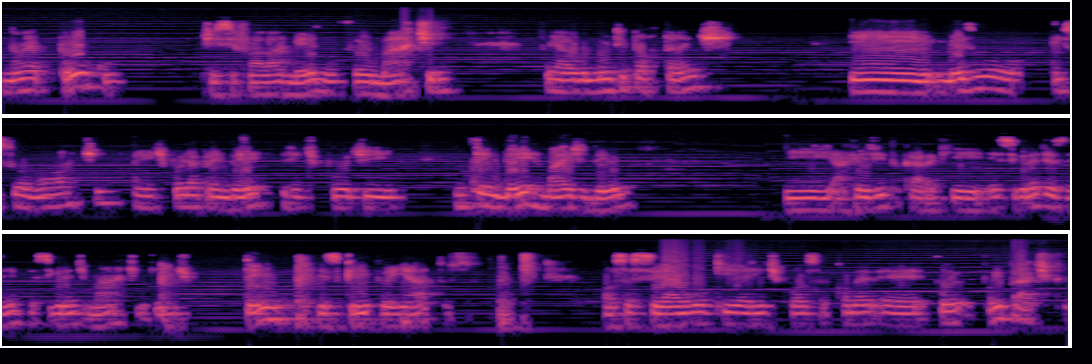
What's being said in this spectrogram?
não é pouco de se falar mesmo, foi o mártir, foi algo muito importante. E mesmo em sua morte, a gente pôde aprender, a gente pôde entender mais de Deus. E acredito, cara, que esse grande exemplo, esse grande mártir que a gente tem escrito em Atos, possa ser algo que a gente possa come, é, pôr, pôr, em prática,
